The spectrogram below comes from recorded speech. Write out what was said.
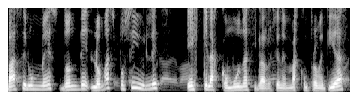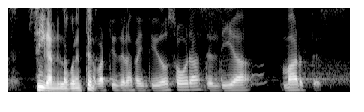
va a ser un mes donde lo más posible es que las comunas y las regiones más comprometidas sigan en la cuarentena. A partir de las 22 horas del día martes.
